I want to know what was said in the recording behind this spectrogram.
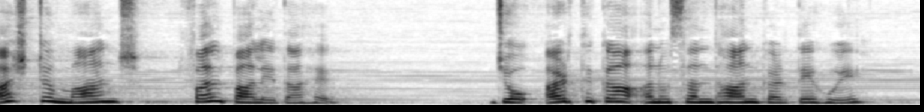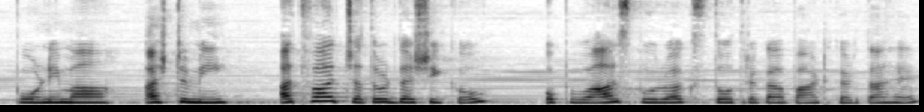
अष्टमांश फल पा लेता है। जो अर्थ का अनुसंधान करते हुए पूर्णिमा अष्टमी अथवा चतुर्दशी को उपवास पूर्वक स्तोत्र का पाठ करता है।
